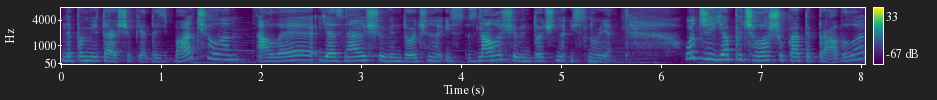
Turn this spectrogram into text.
не пам'ятаю, щоб я десь бачила, але я знаю, що він точно іс... знала, що він точно існує. Отже, я почала шукати правила,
